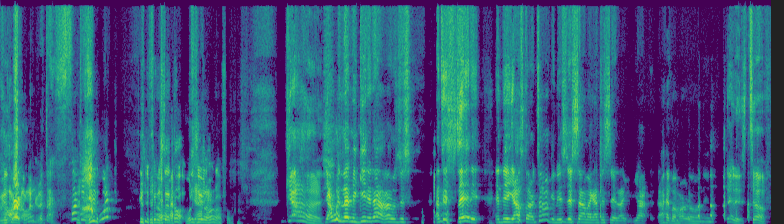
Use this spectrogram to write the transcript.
hard on. What the fuck? is- What? he just finished that oh thought. What is he God. gonna hold on for? Gosh. Y'all wouldn't let me get it out. I was just, I just said it, and then y'all start talking. It just sound like I just said, I, yeah, I have a hard on, and That is tough.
